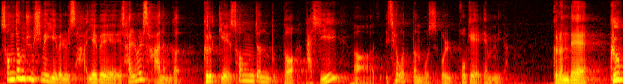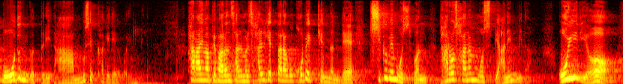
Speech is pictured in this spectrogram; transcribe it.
성정 중심의 예배를 사, 예배의 삶을 사는 것, 그렇게 성전부터 다시 어, 세웠던 모습을 보게 됩니다. 그런데 그 모든 것들이 다 무색하게 되어버립니다. 하나님 앞에 바른 삶을 살겠다라고 고백했는데 지금의 모습은 바로 사는 모습이 아닙니다. 오히려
